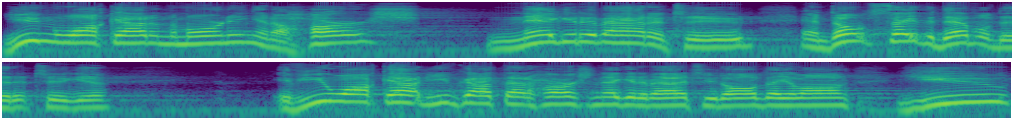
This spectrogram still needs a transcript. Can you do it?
You can walk out in the morning in a harsh, negative attitude, and don't say the devil did it to you. If you walk out and you've got that harsh, negative attitude all day long, you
